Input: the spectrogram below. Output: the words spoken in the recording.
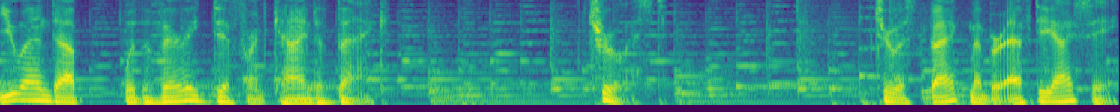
you end up with a very different kind of bank. Truist. Truest Bank member FDIC.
